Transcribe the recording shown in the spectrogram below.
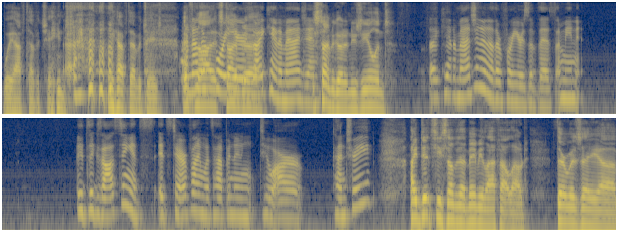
We have to have a change. we have to have a change. If another not, four it's time years to, i can't imagine it's time to go to New Zealand. i can't imagine another four years of this i mean it's exhausting it's it's terrifying what's happening to our country I did see something that made me laugh out loud. There was a uh,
